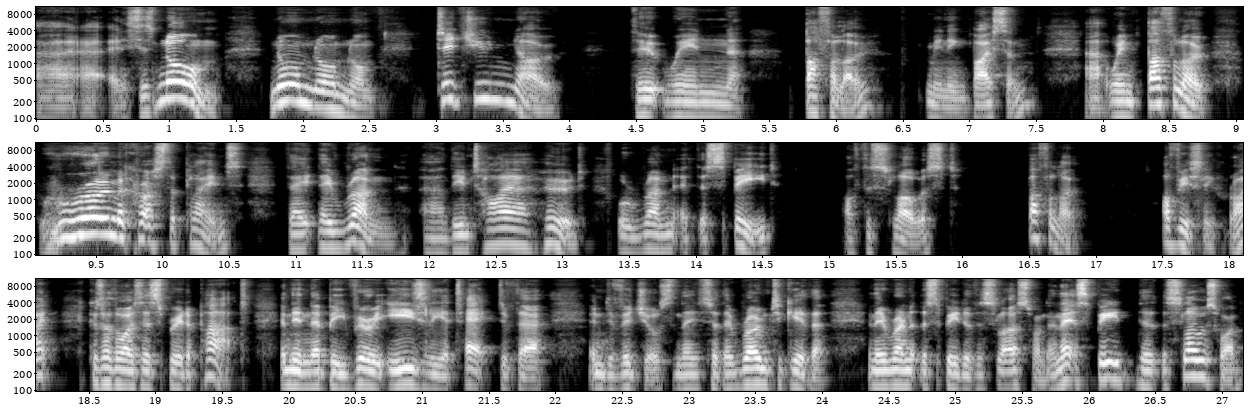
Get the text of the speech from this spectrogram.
uh, and he says, "Norm, Norm, Norm, Norm, did you know that when buffalo, meaning bison, uh, when buffalo roam across the plains, they they run. Uh, the entire herd will run at the speed of the slowest buffalo." obviously, right? Because otherwise they're spread apart, and then they'd be very easily attacked if they're individuals. And they so they roam together and they run at the speed of the slowest one. And that speed, the, the slowest one,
